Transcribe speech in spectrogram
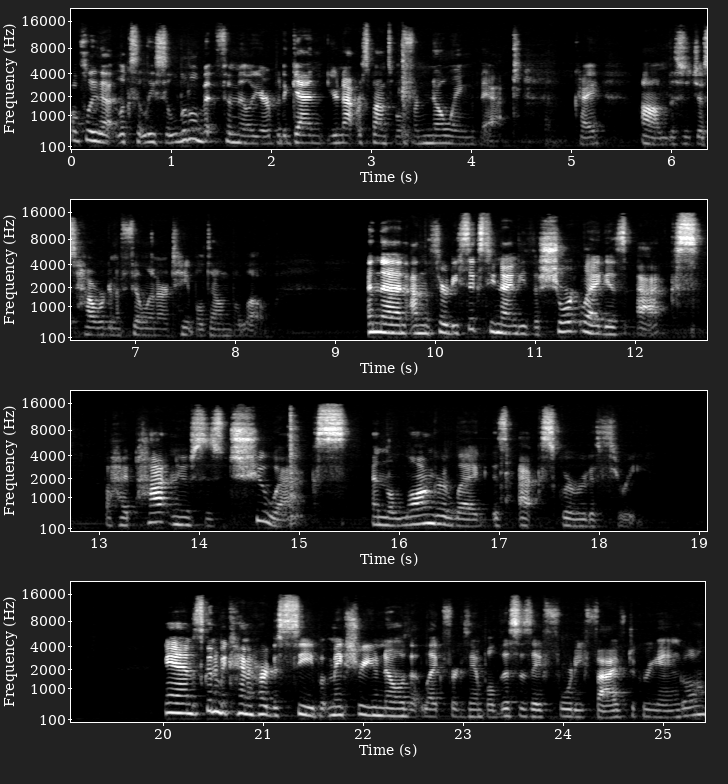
Hopefully that looks at least a little bit familiar, but again, you're not responsible for knowing that. Okay, um, This is just how we're going to fill in our table down below. And then on the 30, 60, 90, the short leg is x, the hypotenuse is 2x, and the longer leg is x square root of 3. And it's going to be kind of hard to see, but make sure you know that, like, for example, this is a 45 degree angle.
